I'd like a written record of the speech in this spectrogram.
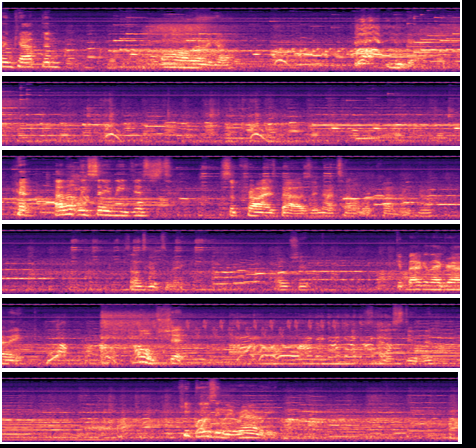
In Captain. How about we say we just surprise Bowser, not tell him we're coming, huh? Sounds good to me. Oh shit. Get back in that gravity. Oh shit. It's kinda stupid. Keep losing the gravity. Come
